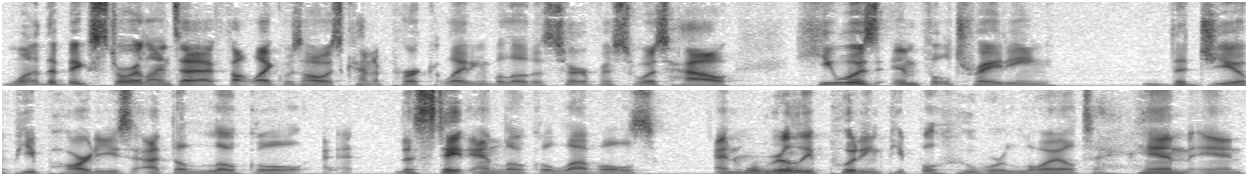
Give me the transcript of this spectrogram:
one of the big storylines that I felt like was always kind of percolating below the surface was how he was infiltrating the GOP parties at the local, the state and local levels, and Mm-hmm. really putting people who were loyal to him in.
